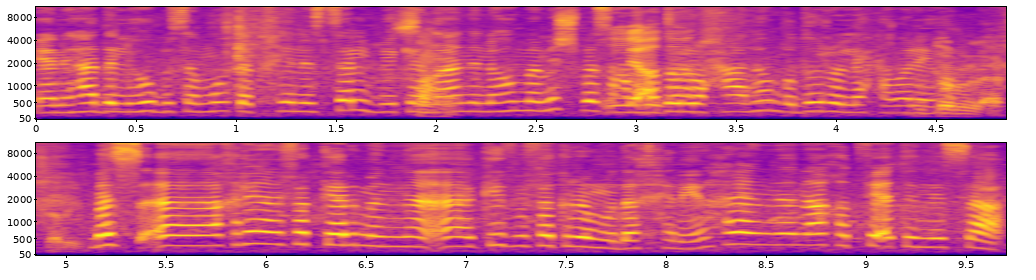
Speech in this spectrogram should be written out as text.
يعني هذا اللي هو بسموه التدخين السلبي صحيح. كمان إنه هم مش بس عم بضروا حالهم بضروا اللي حواليهم. بضروا الآخرين. بس آه خلينا نفكر من آه كيف بفكروا المدخنين خلينا ناخذ فئة النساء.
